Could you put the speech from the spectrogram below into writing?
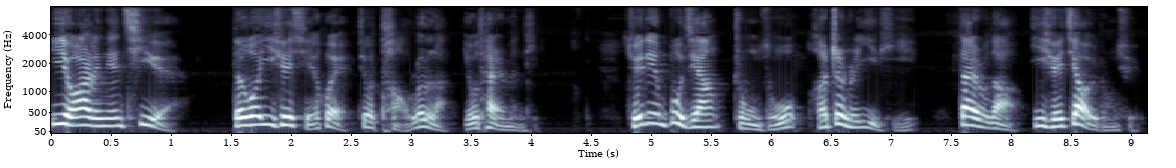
一九二零年七月，德国医学协会就讨论了犹太人问题。决定不将种族和政治议题带入到医学教育中去。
